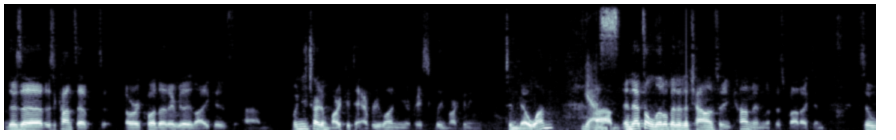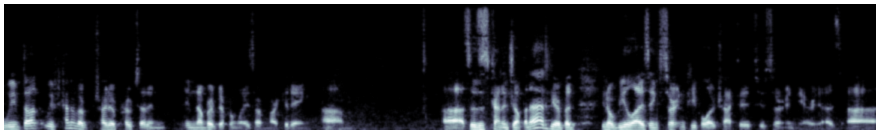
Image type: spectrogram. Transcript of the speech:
there's a there's a concept or a quote that I really like is um, when you try to market to everyone, you're basically marketing to no one. Yes, um, and that's a little bit of the challenge that you come in with this product. And so we've done we've kind of tried to approach that in, in a number of different ways. Our marketing. Um, uh, so this is kind of jumping ahead here, but you know, realizing certain people are attracted to certain areas. Uh,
